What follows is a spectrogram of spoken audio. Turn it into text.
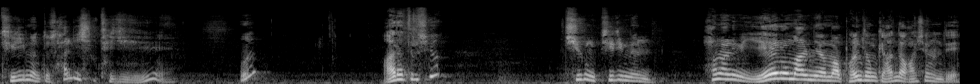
드리면 또 살리실 테지. 응? 알아들으세요? 지금 드리면 하나님이 예로 말미암아 번성케 한다고 하셨는데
